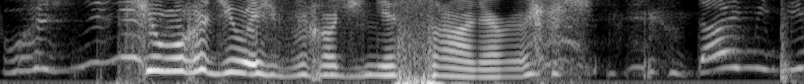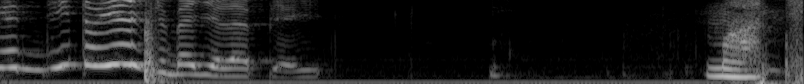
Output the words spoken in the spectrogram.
Właśnie Się urodziłeś w rodzinie srania, wiesz? Daj mi D&D, to jeszcze będzie lepiej. Mati,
